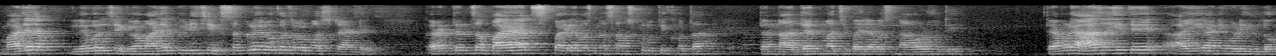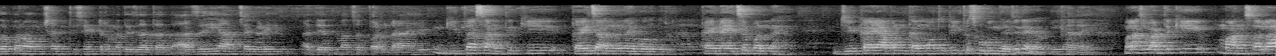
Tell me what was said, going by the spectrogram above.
माझ्या लेवलचे किंवा माझ्या पिढीचे सगळे लोक जवळपास स्टँड आहेत. कारण त्यांचा पायाच पहिल्यापासून सांस्कृतिक होता. त्यांना अध्यात्माची पहिल्यापासून आवड होती. त्यामुळे आजही ते आई आणि वडील दोघं पण ओम शांती सेंटरमध्ये जातात. आजही आमच्या घरी अध्यात्माचा पडला आहे. गीता सांगते की काही चांगलं नाही बरोबर काही न्यायचं पण नाही. जे काही आपण कमवतो ते इथं सोडून द्यायचं नाही आपल्याला. मला असं वाटतं की माणसाला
